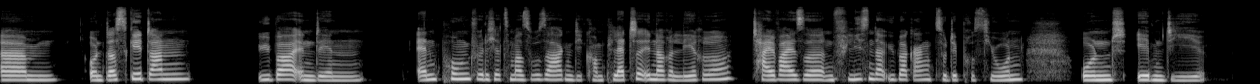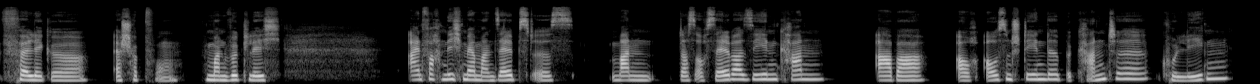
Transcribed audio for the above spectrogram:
Ähm, und das geht dann über in den Endpunkt, würde ich jetzt mal so sagen, die komplette innere Leere, teilweise ein fließender Übergang zur Depression und eben die völlige Erschöpfung. Wenn man wirklich einfach nicht mehr man selbst ist, man das auch selber sehen kann, aber auch Außenstehende, Bekannte, Kollegen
